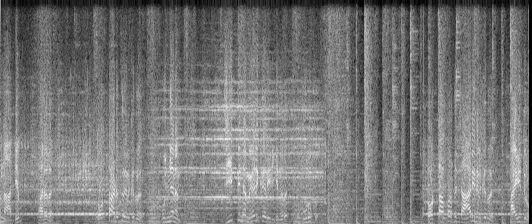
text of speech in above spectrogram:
നിന്ന് ആദ്യം ഭരതൻ. തൊട്ടടുത്ത് നിൽക്കുന്നത് കുഞ്ഞനൻ. ജീപ്പിന്റെ മേളിൽ കയറിയിരിക്കുന്നത് കുറുപ്പ്. തൊട്ടപ്പുറത്ത് ചാരി നിൽക്കുന്നത് ഹൈദ്രു.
